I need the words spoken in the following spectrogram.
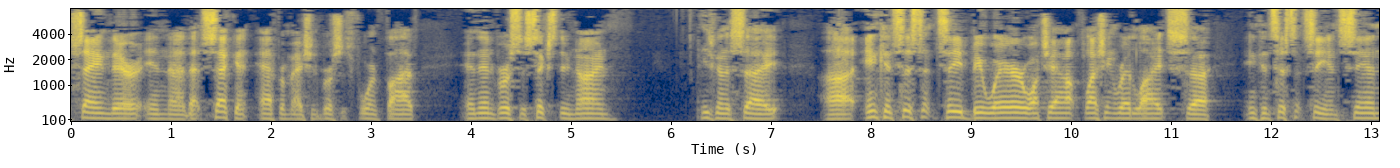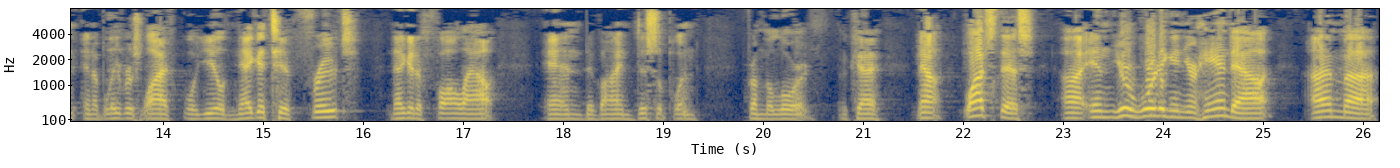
saying there in uh, that second affirmation, verses four and five. And then verses six through nine, he's going to say, uh, inconsistency, beware, watch out, flashing red lights, uh, inconsistency and sin in a believer's life will yield negative fruit, negative fallout, and divine discipline from the Lord. Okay? Now, watch this. Uh, in your wording in your handout, I'm uh,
